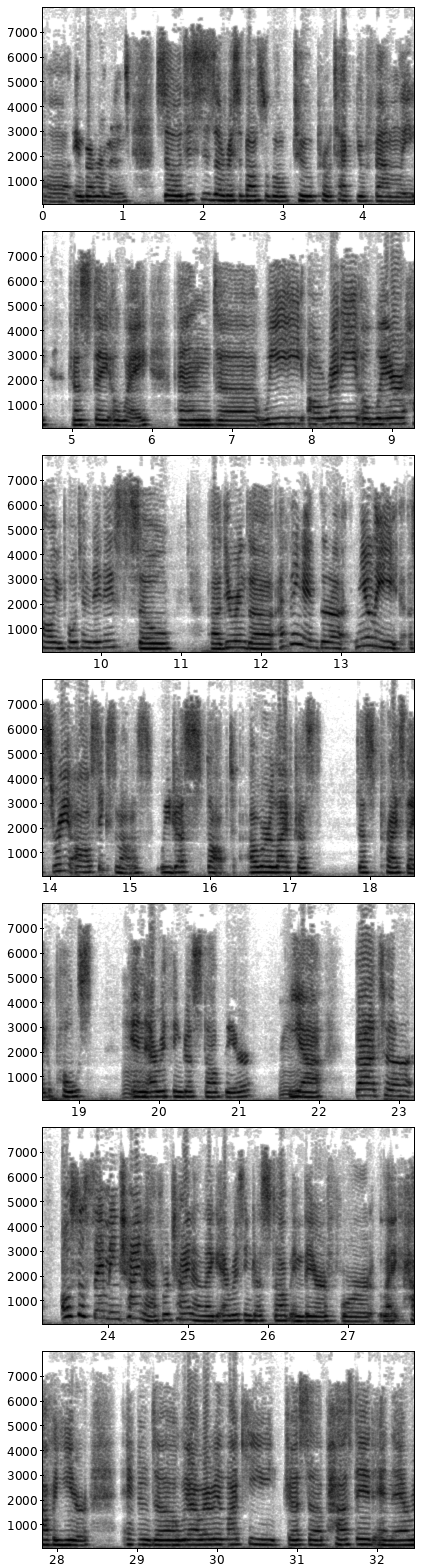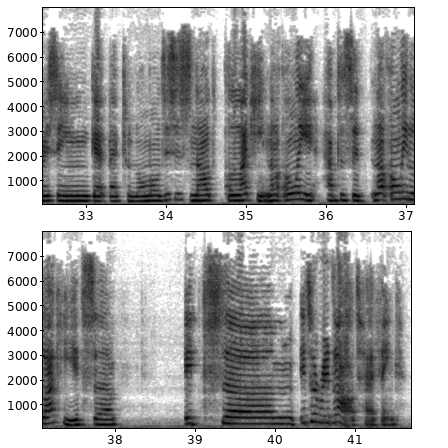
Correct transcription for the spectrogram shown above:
uh, environment. So this is a responsible to protect your family. Just stay away, and uh, we already aware how important it is. So. Uh, during the, I think in the nearly three or six months, we just stopped. Our life just, just pressed like a pause Mm. and everything just stopped there. Mm. Yeah, but uh, also same in China. For China, like everything just stopped in there for like half a year, and uh, we are very lucky just uh, passed it and everything get back to normal. This is not lucky. Not only have to say not only lucky. It's uh, it's um, it's a result. I think.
